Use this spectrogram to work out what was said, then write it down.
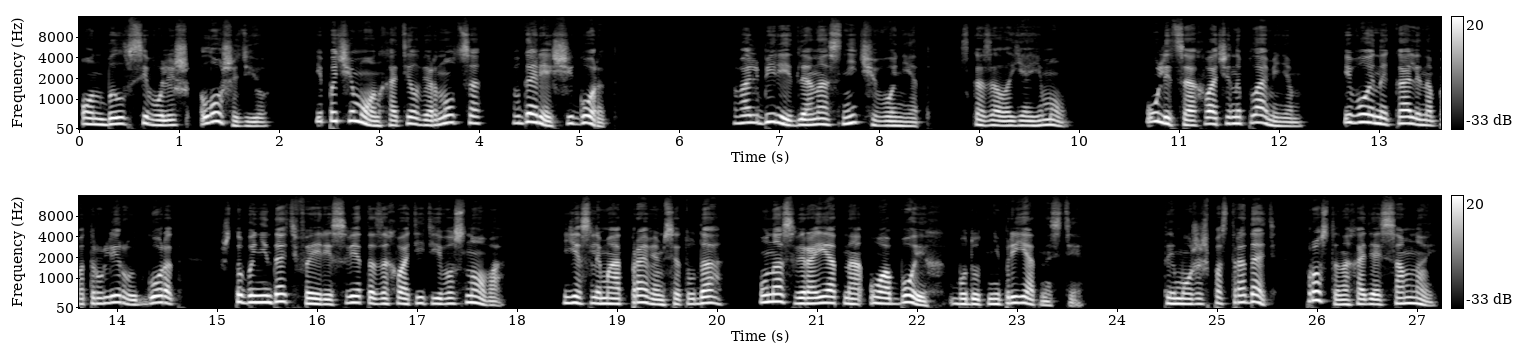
Он был всего лишь лошадью. И почему он хотел вернуться в горящий город? «В Альберии для нас ничего нет», — сказала я ему. «Улицы охвачены пламенем, и воины Калина патрулируют город, чтобы не дать Фейри Света захватить его снова. Если мы отправимся туда, у нас, вероятно, у обоих будут неприятности. Ты можешь пострадать, просто находясь со мной.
